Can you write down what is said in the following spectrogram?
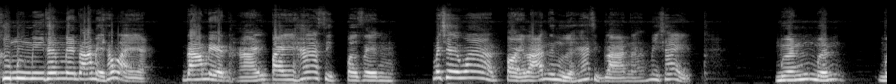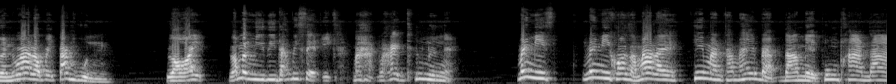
คือมึงมีเทมเมดาเมจเท่าไหร่อะ ดาเมจหายไปห้าสิบเปอร์เซ็นต์ ไม่ใช่ว่าต่อยล้านหนึ่งเหลือห้าสิบล้านนะไม่ใช่ เหมือนเหมือนเหมือนว่าเราไปตั้งหุ่นร้อยแล้วมันมีดีดักพิเศษอีกมาหักล้างอีกครึ่งหนึ่งอะไม่มีไม่มีความสามารถอะไรที่มันทำให้แบบดาเมจพุ่งพ่านได้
